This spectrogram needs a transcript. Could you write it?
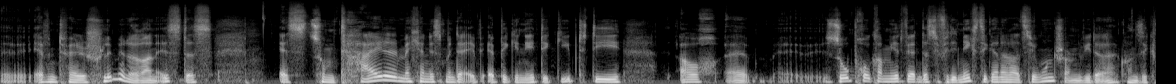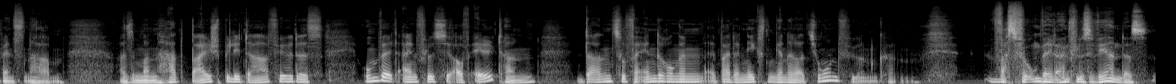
äh, eventuell Schlimme daran ist, dass es zum Teil Mechanismen der Epigenetik gibt, die auch äh, so programmiert werden, dass sie für die nächste Generation schon wieder Konsequenzen haben. Also man hat Beispiele dafür, dass Umwelteinflüsse auf Eltern dann zu Veränderungen bei der nächsten Generation führen können. Was für Umwelteinflüsse wären das?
